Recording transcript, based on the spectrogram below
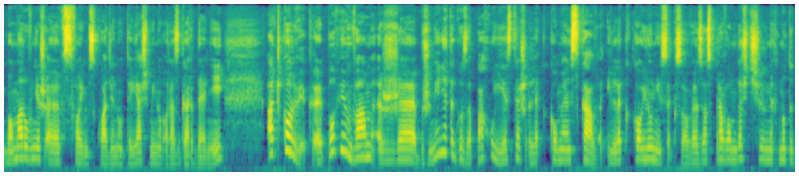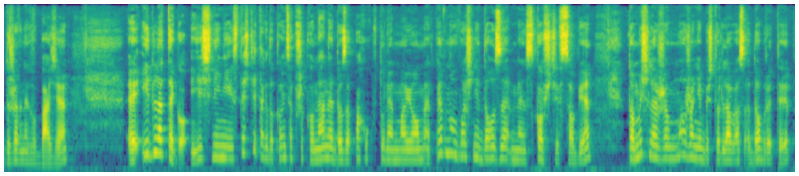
bo ma również e, w swoim składzie nuty jaśminu oraz gardeni. Aczkolwiek e, powiem Wam, że brzmienie tego zapachu jest też lekko męskawe i lekko uniseksowe za sprawą dość silnych nut drzewnych w bazie. E, I dlatego, jeśli nie jesteście tak do końca przekonane do zapachów, które mają pewną właśnie dozę męskości w sobie, to myślę, że może nie być to dla Was dobry typ.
